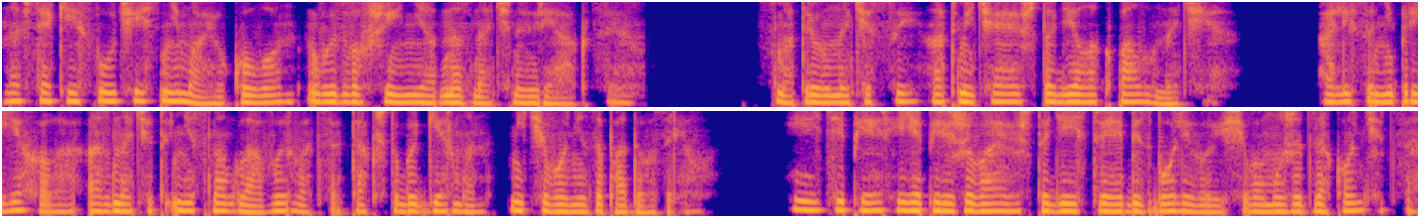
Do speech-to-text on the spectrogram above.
На всякий случай снимаю кулон, вызвавший неоднозначную реакцию. Смотрю на часы, отмечая, что дело к полуночи. Алиса не приехала, а значит, не смогла вырваться так, чтобы Герман ничего не заподозрил. И теперь я переживаю, что действие обезболивающего может закончиться,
